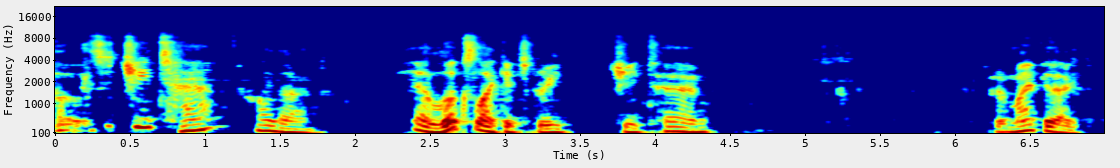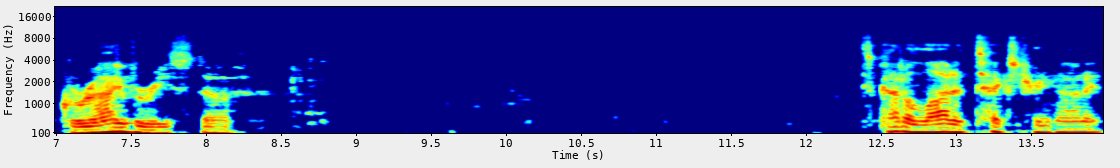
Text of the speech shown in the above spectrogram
Oh, is it G10? Hold on. Yeah, it looks like it's green G10. But it might be that Grivery stuff. It's got a lot of texturing on it.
